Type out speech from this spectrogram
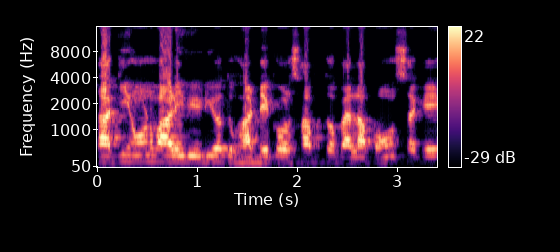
ਤਾਂ ਕਿ ਆਉਣ ਵਾਲੀ ਵੀਡੀਓ ਤੁਹਾਡੇ ਕੋਲ ਸਭ ਤੋਂ ਪਹਿਲਾਂ ਪਹੁੰਚ ਸਕੇ।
